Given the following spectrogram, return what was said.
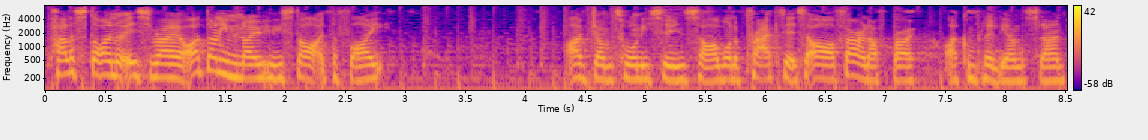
Palestine or Israel? I don't even know who started the fight. I've jumped tawny soon, so I want to practice. Oh, fair enough, bro. I completely understand.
